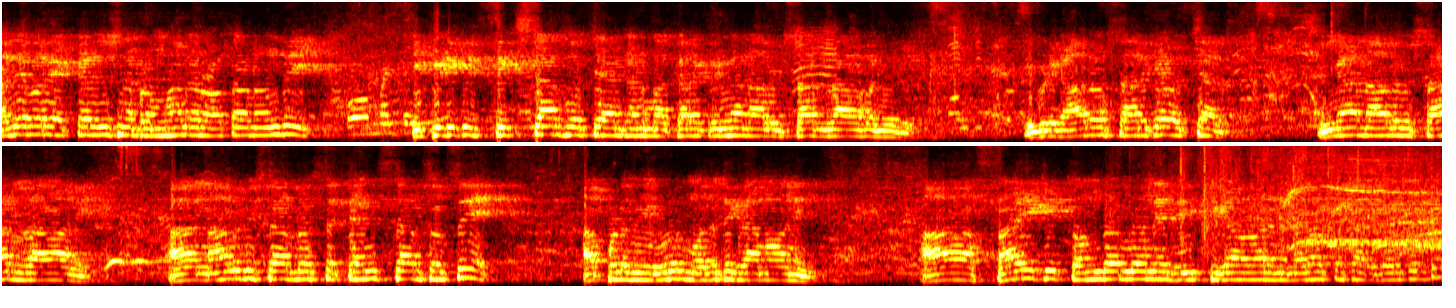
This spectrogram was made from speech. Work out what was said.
అదే మరి ఎక్కడ చూసిన బ్రహ్మాండ వాతావరణం ఉంది. ఇప్పటికి సిక్స్ స్టార్స్ వచ్చాయంటే మా కరెక్ట్గా నాలుగు స్టార్లు రావాలి మీరు ఇప్పటికి ఆరో స్టార్కే వచ్చారు. ఇంకా నాలుగు స్టార్లు రావాలి. ఆ నాలుగు స్టార్లు వస్తే టెన్ స్టార్స్ వస్తే అప్పుడు మీ ఊరు మొదటి గ్రామం అని ఆ స్థాయికి తొందరలోనే రీచ్ కావాలని మరొకసారి కోరుకుంటూ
